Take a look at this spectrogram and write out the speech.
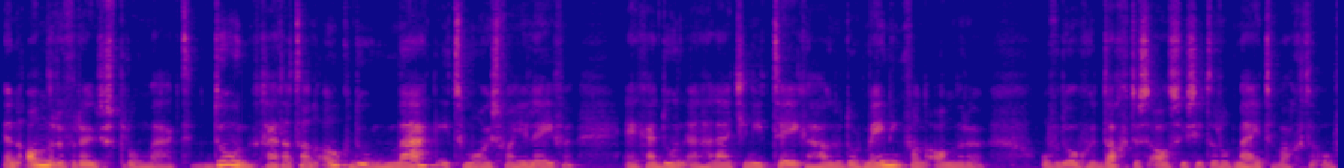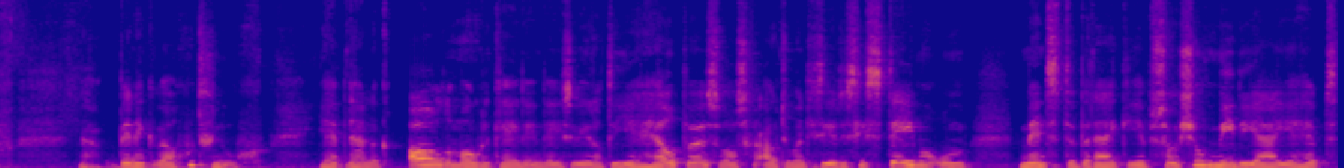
een andere vreugdesprong maakt. Doen, ga dat dan ook doen. Maak iets moois van je leven en ga doen en laat je niet tegenhouden door mening van anderen of door gedachten als je zit er op mij te wachten of nou, ben ik wel goed genoeg. Je hebt namelijk alle mogelijkheden in deze wereld die je helpen, zoals geautomatiseerde systemen om mensen te bereiken. Je hebt social media, je hebt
